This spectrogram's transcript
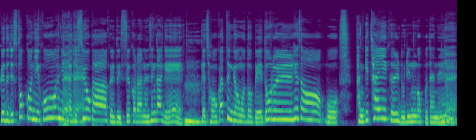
그래도 이제 수도권이고 하니까 네네. 이제 수요가 그래도 있을 거라는 생각에 음. 그러니까 저 같은 경우도 매도를 해서 뭐 단기 차익을 누리는 것보다는 네.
